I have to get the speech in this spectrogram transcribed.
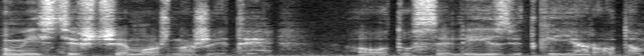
У місті ще можна жити, а от у селі, звідки я родом.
